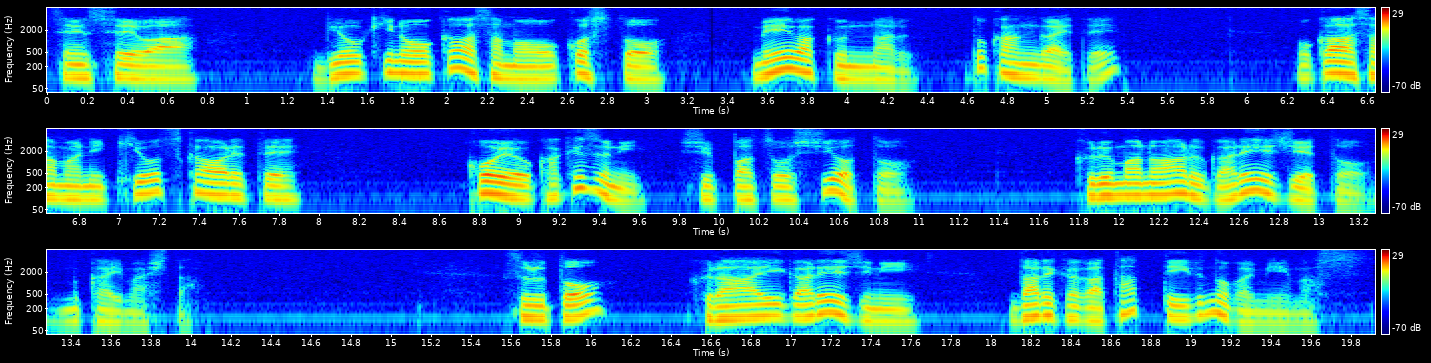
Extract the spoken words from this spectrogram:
先生は病気のお母様を起こすと迷惑になると考えてお母様に気を使われて声をかけずに出発をしようと車のあるガレージへと向かいました。すると暗いガレージに誰かが立っているのが見えます。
